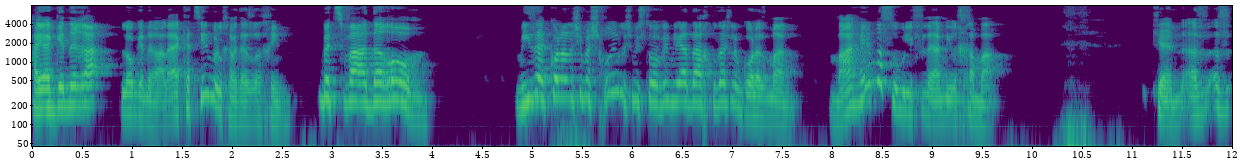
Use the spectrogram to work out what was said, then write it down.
היה גנרל, לא גנרל, היה קצין במלחמת האזרחים, בצבא הדרום. מי זה כל האנשים השחורים שמסתובבים ליד האחוזה שלהם כל הזמן? מה הם עשו לפני המלחמה? כן, אז, אז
